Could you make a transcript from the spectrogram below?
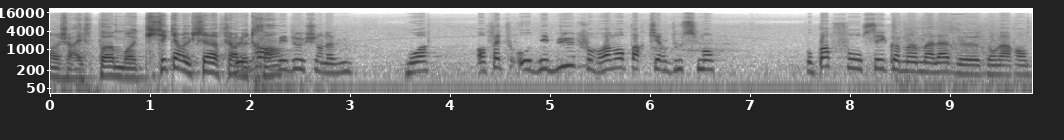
Oh j'arrive pas moi. Qui c'est qui a réussi à faire le, noir train V2, j'en ai vu. Moi. En fait, au début, faut vraiment partir doucement. Faut pas foncer comme un malade euh, dans la rampe.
